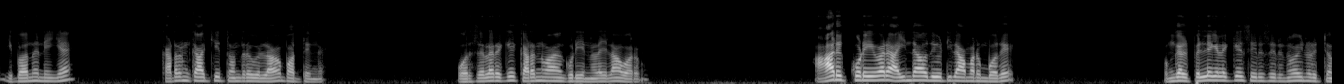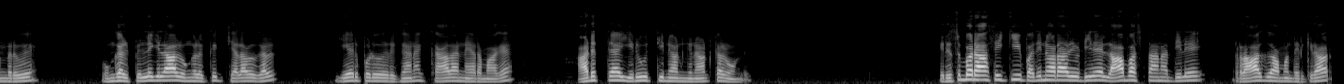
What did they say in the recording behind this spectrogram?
இப்போ வந்து நீங்கள் கடன் காட்சி தொந்தரவு இல்லாமல் பார்த்துங்க. ஒரு சிலருக்கு கடன் வாங்கக்கூடிய நிலையெல்லாம் வரும். ஆறுக்குடையவர் ஐந்தாவது வீட்டில் அமரும்போது உங்கள் பிள்ளைகளுக்கு சிறு சிறு நோய் நொடி தொந்தரவு உங்கள் பிள்ளைகளால் உங்களுக்கு செலவுகள் ஏற்படுவதற்கான கால நேரமாக அடுத்த இருபத்தி நான்கு நாட்கள் உண்டு. ரிஷபராசிக்கு பதினோராவது வீட்டிலே லாபஸ்தானத்திலே ராகு அமர்ந்திருக்கிறார்.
